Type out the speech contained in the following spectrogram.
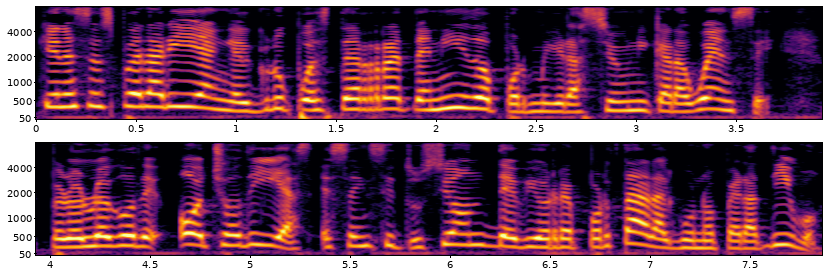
quienes esperarían el grupo esté retenido por migración nicaragüense, pero luego de ocho días esa institución debió reportar algún operativo.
